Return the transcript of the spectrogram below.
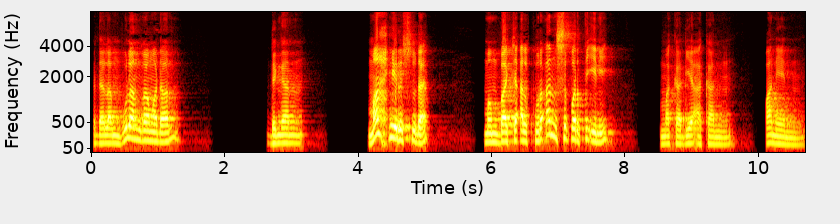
ke dalam bulan Ramadan dengan mahir sudah membaca Al-Quran seperti ini, maka dia akan panen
